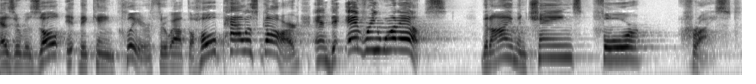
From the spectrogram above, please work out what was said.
as a result, it became clear throughout the whole palace guard and to everyone else that I am in chains for Christ.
